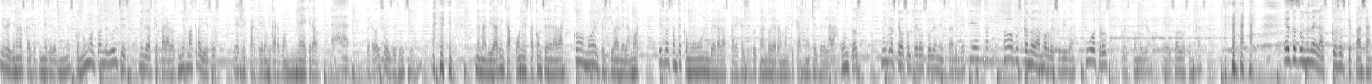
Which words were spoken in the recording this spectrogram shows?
y rellena los calcetines de los niños con un montón de dulces, mientras que para los niños más traviesos les repartieron un carbón negro. Ah, pero eso es de dulce. ¿eh? la Navidad en Japón está considerada como el Festival del Amor. Es bastante común ver a las parejas disfrutando de románticas noches de velada juntos, mientras que los solteros suelen estar de fiesta o buscando el amor de su vida, u otros, pues como yo, eh, solos en casa. Esa es una de las cosas que pasan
